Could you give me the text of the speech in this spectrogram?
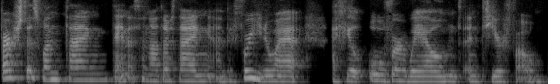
First, it's one thing, then it's another thing. And before you know it, I feel overwhelmed and tearful.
